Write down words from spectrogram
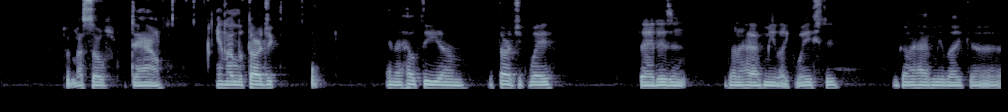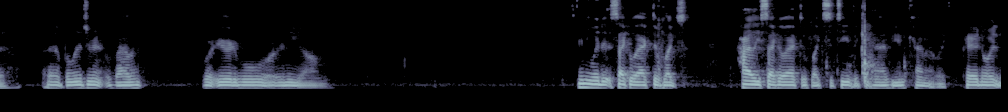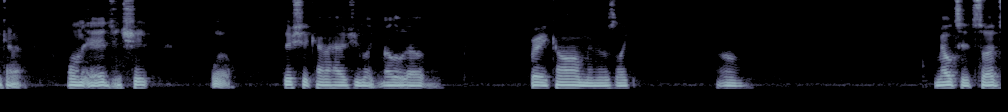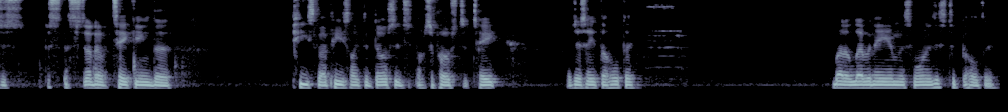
put myself down in a lethargic in a healthy, um, lethargic way that isn't gonna have me like wasted, gonna have me like uh, uh, belligerent or violent or irritable or any um any way that psychoactive like highly psychoactive like sativa can have you kind of like paranoid and kind of on edge and shit. Well, this shit kind of has you like mellowed out and very calm, and it was like um melted. So I just, just instead of taking the piece by piece like the dosage I'm supposed to take, I just ate the whole thing. About 11 a.m. this morning, just took the whole thing.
